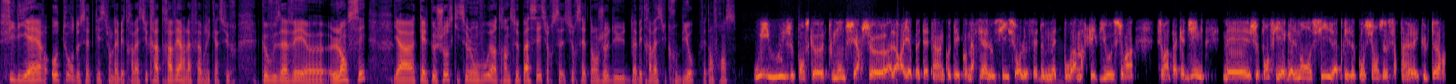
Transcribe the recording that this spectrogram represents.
filière autour de cette question de la betterave à sucre à travers la fabrique à sucre que vous avez euh, lancée. Il y a quelque chose qui, selon vous, est en train de se passer sur, sur cet enjeu du, de la betterave à sucre bio faite en France? Oui, oui, je pense que tout le monde cherche. Euh, alors, il y a peut-être un côté commercial aussi sur le fait de mettre pouvoir marquer bio sur un sur un packaging, mais je pense qu'il y a également aussi la prise de conscience de certains agriculteurs.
